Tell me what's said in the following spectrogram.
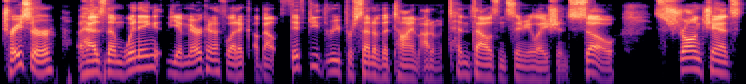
Tracer has them winning the American Athletic about 53% of the time out of 10,000 simulations. So, strong chance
